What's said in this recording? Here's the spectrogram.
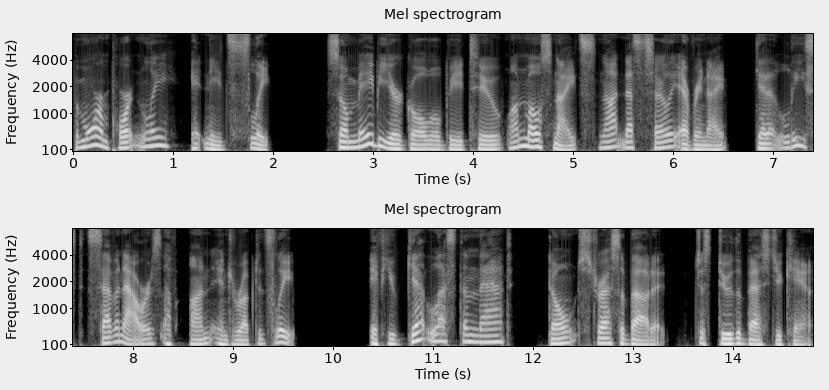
but more importantly, it needs sleep. So maybe your goal will be to, on most nights, not necessarily every night, get at least seven hours of uninterrupted sleep. If you get less than that, don't stress about it. Just do the best you can.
